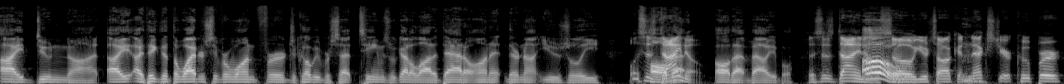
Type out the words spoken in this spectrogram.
I do not. I, I think that the wide receiver one for Jacoby Brissett teams, we've got a lot of data on it. They're not usually Well, this is all that- Dino. all that valuable. This is Dino. Oh. So you're talking next year, Cooper,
